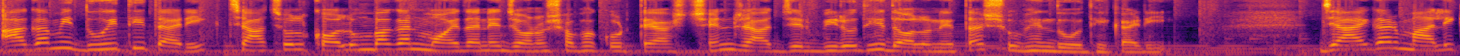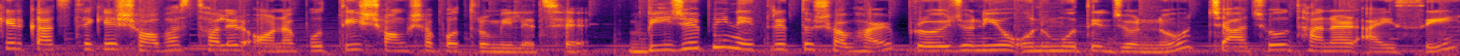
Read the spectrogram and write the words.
আগামী দুইটি তারিখ চাচল কলমবাগান ময়দানে জনসভা করতে আসছেন রাজ্যের বিরোধী দলনেতা শুভেন্দু অধিকারী। জায়গার মালিকের কাছ থেকে সভাস্থলের অনাপত্তি শংসাপত্র মিলেছে। বিজেপি নেতৃত্ব সভার প্রয়োজনীয় অনুমতির জন্য চাচল থানার আইসি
